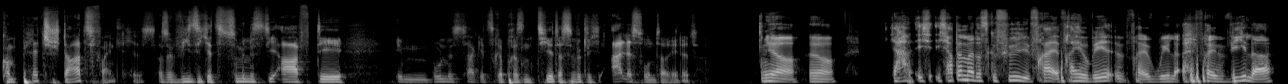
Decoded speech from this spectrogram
komplett staatsfeindlich ist. Also, wie sich jetzt zumindest die AfD im Bundestag jetzt repräsentiert, dass sie wirklich alles runterredet. Ja, ja ja, ich, ich habe immer das Gefühl, die Freie, Freie, Wähler, Freie, Wähler, Freie Wähler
